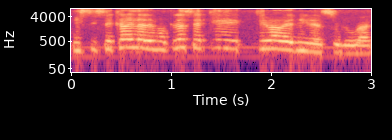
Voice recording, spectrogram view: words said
Y si se cae la democracia, ¿qué, va a venir en su lugar?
